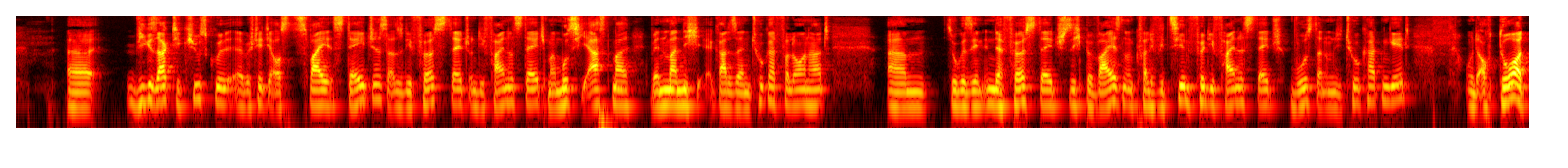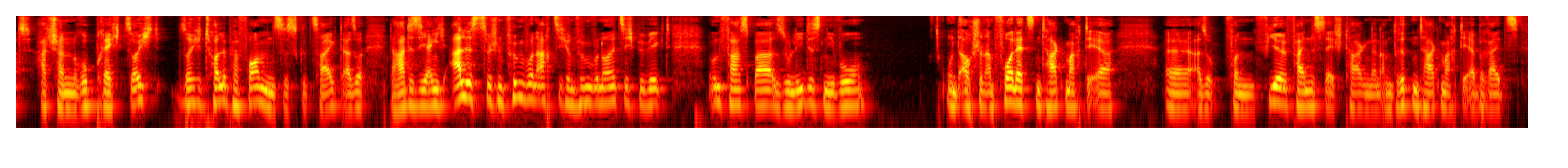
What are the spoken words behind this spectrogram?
Wie gesagt, die Q-School äh, besteht ja aus zwei Stages, also die First Stage und die Final Stage. Man muss sich erstmal, wenn man nicht gerade seine Tourcard verloren hat, ähm, so gesehen in der First Stage sich beweisen und qualifizieren für die Final Stage, wo es dann um die Tourkarten geht. Und auch dort hat schon Rupprecht solch, solche tolle Performances gezeigt. Also da hatte sich eigentlich alles zwischen 85 und 95 bewegt. Unfassbar solides Niveau. Und auch schon am vorletzten Tag machte er, äh, also von vier Final Stage Tagen, dann am dritten Tag machte er bereits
